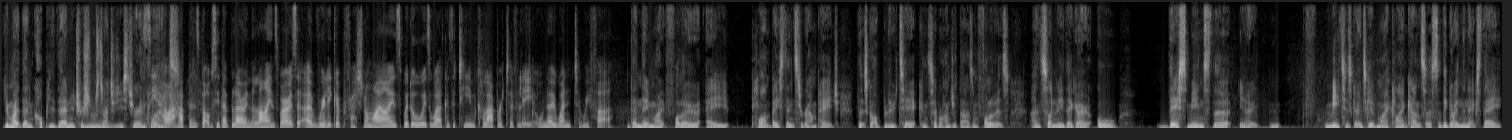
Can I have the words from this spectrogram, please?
You might then copy their nutritional strategies to your own see clients. how it happens. But obviously, they're blurring the lines. Whereas a, really good professional, in my eyes, would always work as a team collaboratively or know when to refer. then they might follow a plant-based Instagram page that's got a blue tick and several hundred thousand followers, and suddenly they go, "Oh, this means that you know." Meat is going to give my client cancer, so they go in the next day.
